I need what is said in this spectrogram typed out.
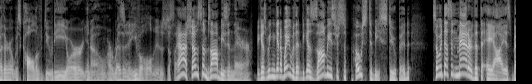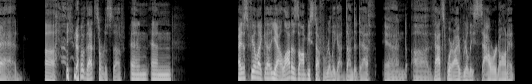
whether it was Call of Duty or, you know, or Resident Evil, it was just like, ah, shove some zombies in there because we can get away with it because zombies are supposed to be stupid. So it doesn't matter that the AI is bad. Uh, you know, that sort of stuff. And, and I just feel like, uh, yeah, a lot of zombie stuff really got done to death. And, uh, that's where I really soured on it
